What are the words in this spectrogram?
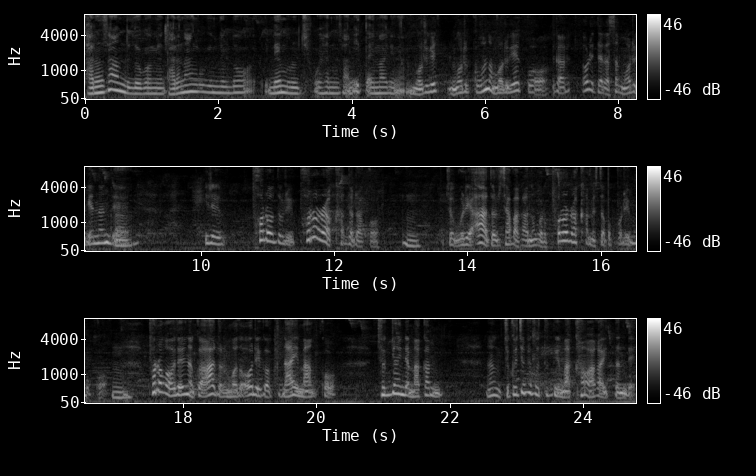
다른 사람들도 그러면 다른 한국인들도 뇌물을 주고 했는 사람이 있다 이 말이면 모르겠 모르고는 모르겠고. 그러니까 어릴 때라서 모르겠는데 어. 이래 포로들이 포로락 하더라고. 음, 저 우리 아들 잡아가는 거로 포로락 하면서 뿌리 묶고. 음. 포로가 어디 있는 그 아들 모두 어리고 나이 많고 정년인데 막한 응, 그 집이 같은 게막 와가 있던데.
